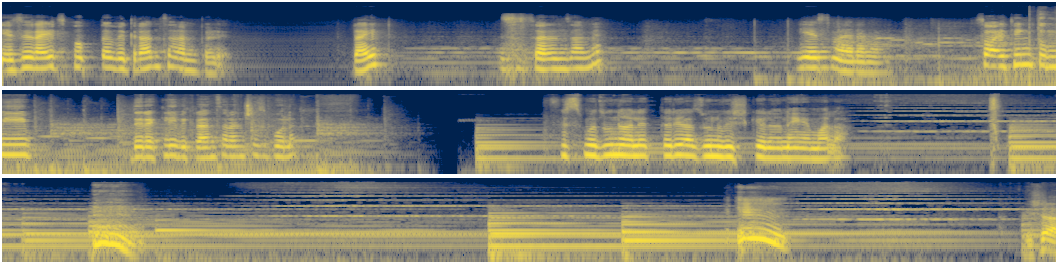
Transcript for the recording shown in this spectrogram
याचे राईट्स फक्त विक्रांत सरांकडे right Saranjame yes madam so I think तुम्ही डिरेक्टली विक्रांत सरांशीच बोला. ऑफिसमधून आलेत तरी अजून विश केलं नाहीये मला. ईशा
